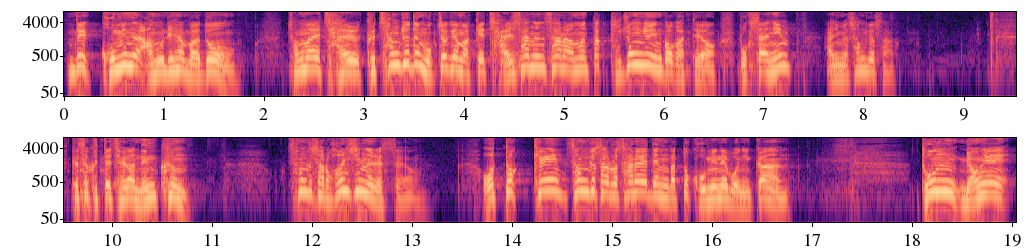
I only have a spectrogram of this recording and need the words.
근데 고민을 아무리 해봐도 정말 잘, 그 창조된 목적에 맞게 잘 사는 사람은 딱 두 종류인 것 같아요. 목사님 아니면 선교사. 그래서 그때 제가 능큼 선교사로 헌신을 했어요. 어떻게 선교사로 살아야 되는가 또 고민해 보니까 돈, 명예,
